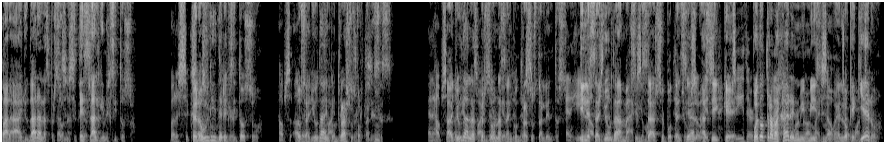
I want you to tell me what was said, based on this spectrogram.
para ayudar a las personas. Es alguien exitoso. Pero un líder exitoso los ayuda a encontrar sus fortalezas. Ayuda a las personas a encontrar sus talentos. Y les ayuda a maximizar su potencial. Así que puedo trabajar en mí mismo, en lo que quiero,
